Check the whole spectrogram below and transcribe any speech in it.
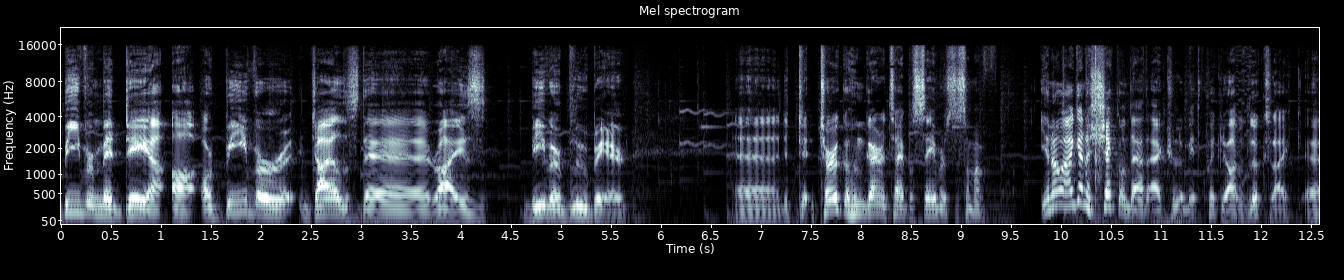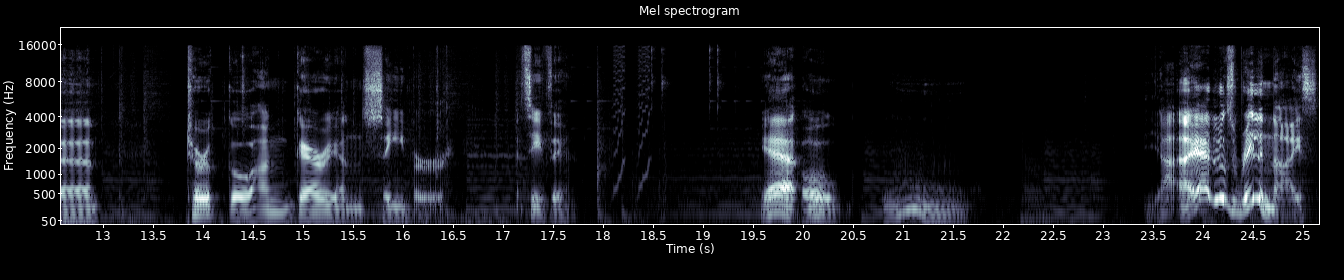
Beaver Medea uh, or Beaver Gilles de Rais. Beaver Bluebeard. Uh, the Turco-Hungarian type of sabers is some of... You know, I'm gonna check on that actually a bit quickly how it looks like. Uh, Turco-Hungarian saber. Let's see if they... Yeah, oh. Ooh. Yeah, it looks really nice.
